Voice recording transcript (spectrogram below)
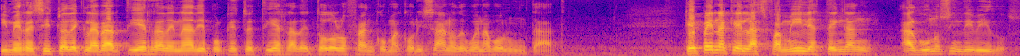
y me resisto a declarar tierra de nadie porque esto es tierra de todos los franco-macorizanos de buena voluntad. Qué pena que las familias tengan algunos individuos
